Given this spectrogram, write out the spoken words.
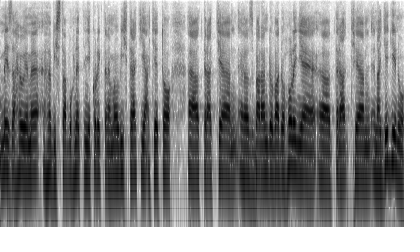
my zahajujeme výstavbu hned několik tramvajových tratí, ať je to trať z Barandova do Holině, trať na Dědinu,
